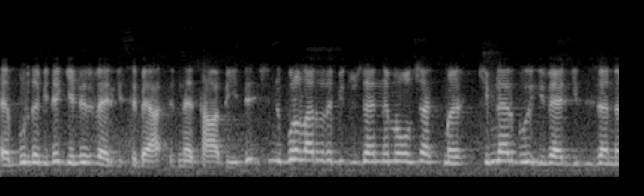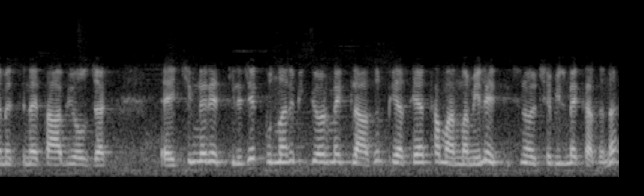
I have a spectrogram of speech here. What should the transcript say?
e, burada bir de gelir vergisi ne tabiydi. Şimdi buralarda da bir düzenleme olacak mı? Kimler bu vergi düzenlemesine tabi olacak? E, kimleri etkileyecek? Bunları bir görmek lazım. Piyasaya tam anlamıyla etkisini ölçebilmek adına.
